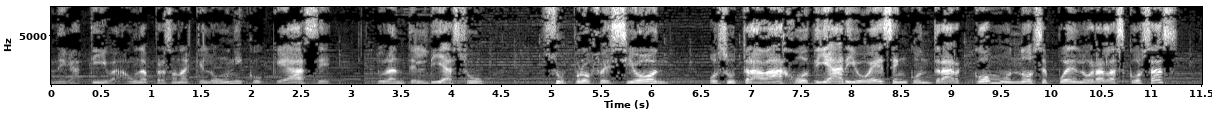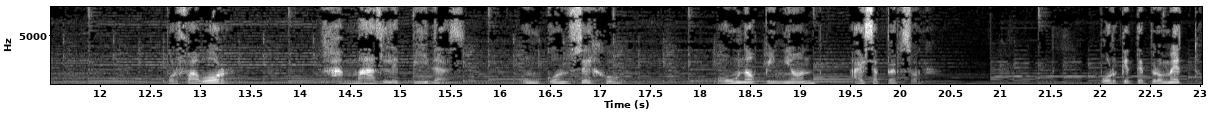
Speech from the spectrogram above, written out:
negativa, a una persona que lo único que hace durante el día, su, su profesión o su trabajo diario es encontrar cómo no se pueden lograr las cosas, por favor, jamás le pidas un consejo o una opinión a esa persona. Porque te prometo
